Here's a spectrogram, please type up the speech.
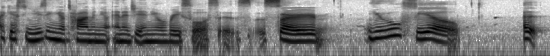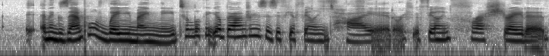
I guess, using your time and your energy and your resources. So you will feel. A, an example of where you may need to look at your boundaries is if you're feeling tired or if you're feeling frustrated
